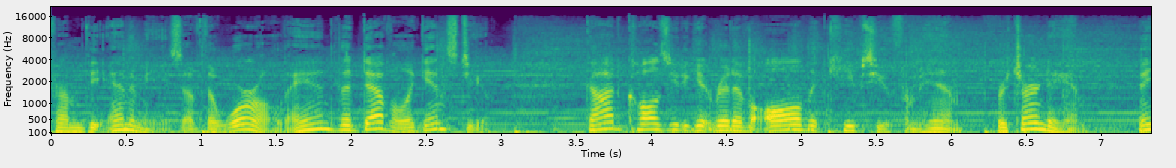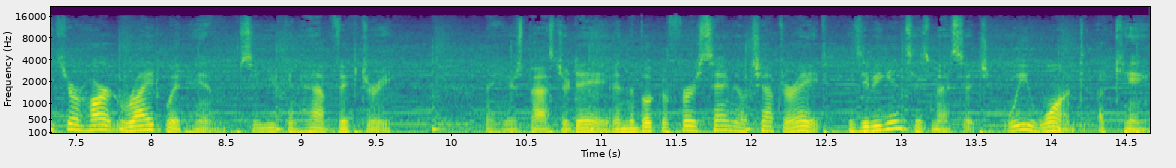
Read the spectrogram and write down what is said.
from the enemies of the world and the devil against you. God calls you to get rid of all that keeps you from Him. Return to Him. Make your heart right with Him so you can have victory. Now here's Pastor Dave in the book of 1 Samuel chapter 8 as he begins his message, We Want a King.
